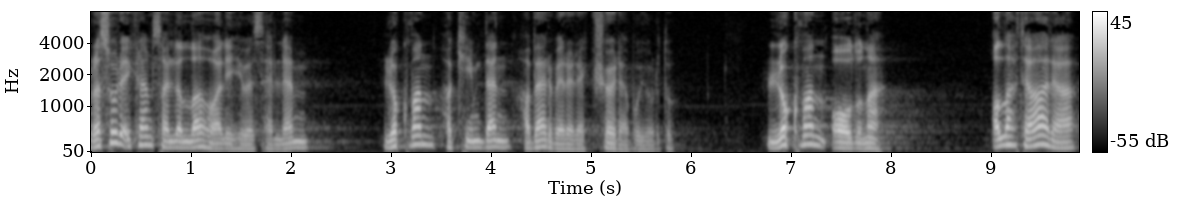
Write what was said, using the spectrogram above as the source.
Resul-i Ekrem sallallahu aleyhi ve sellem, Lokman Hakim'den haber vererek şöyle buyurdu. Lokman oğluna, Allah Teala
